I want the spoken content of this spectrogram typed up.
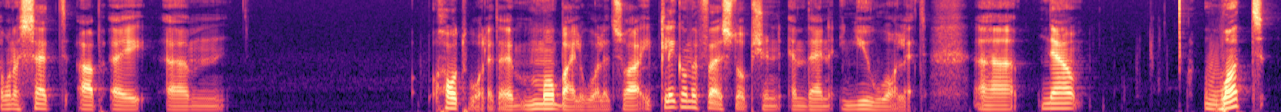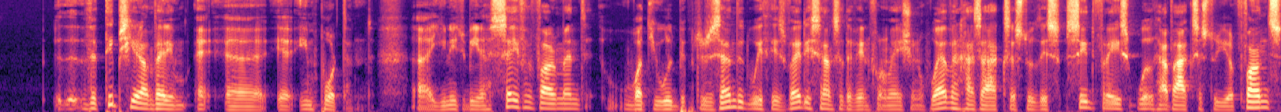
I want to set up a um, hot wallet, a mobile wallet. So I click on the first option and then new wallet. Uh, now, what the tips here are very uh, uh important. Uh, you need to be in a safe environment. What you will be presented with is very sensitive information. Whoever has access to this seed phrase will have access to your funds.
